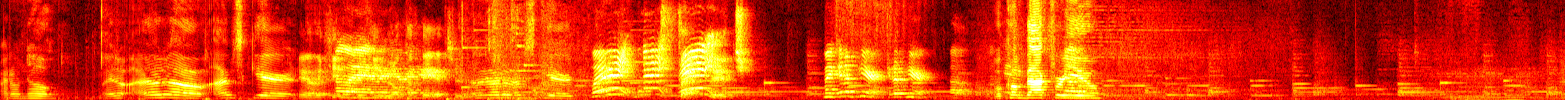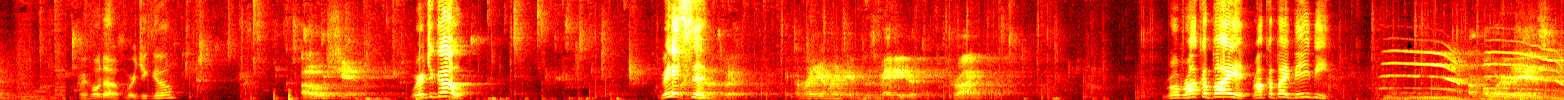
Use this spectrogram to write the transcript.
I don't know. I don't. I don't know. I'm scared. Yeah, the key, Oh, the yeah, key. yeah, We don't yeah, have the I, answer. I don't, I'm scared. Wait, wait, wait, Fat hey! bitch. Wait, get up here. Get up here. Oh. We'll come back for No. you. Wait, hold up. Where'd you go? Oh shit. Where'd you go? Mason! This way. I'm right here. I'm right here. There's a Maneater crying. Ro- rockabye it! Rockabye baby! I don't know where it is.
